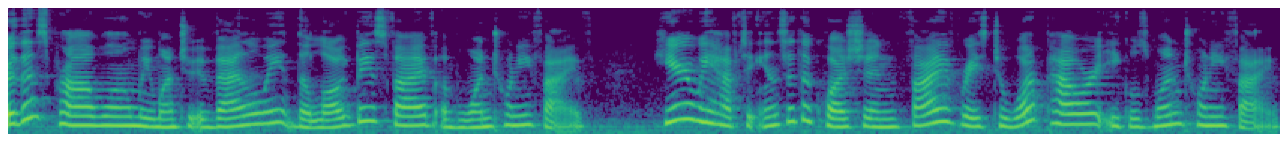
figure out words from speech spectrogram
For this problem, we want to evaluate the log base 5 of 125. Here we have to answer the question 5 raised to what power equals 125.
